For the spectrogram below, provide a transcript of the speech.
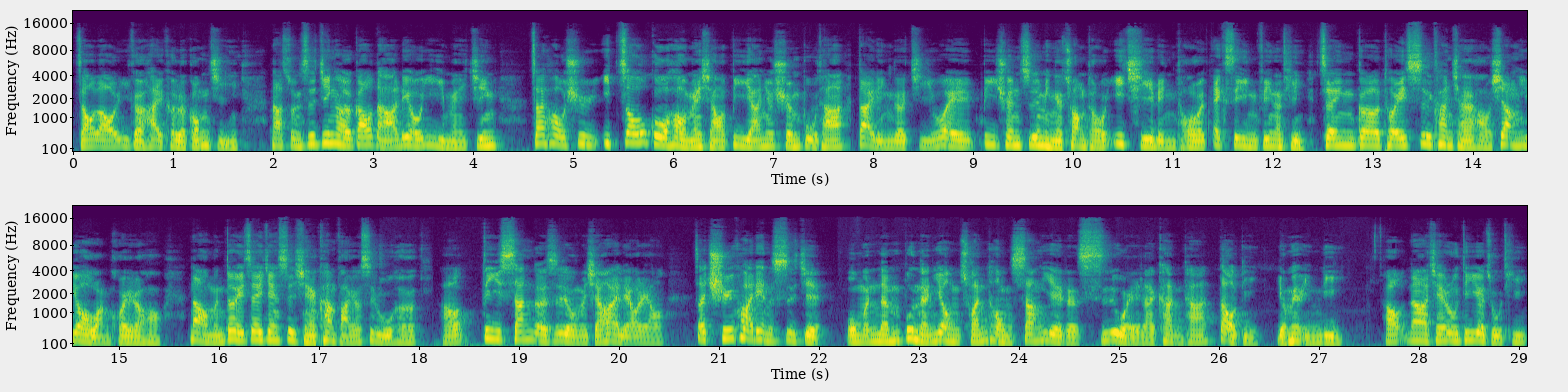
遭到一个骇客的攻击。那损失金额高达六亿美金，在后续一周过后，没想到币安又宣布他带领的几位币圈知名的创投一起领投 Axie Infinity，整个颓势看起来好像又挽回了哈。那我们对于这件事情的看法又是如何？好，第三个是我们想要来聊聊，在区块链的世界，我们能不能用传统商业的思维来看它到底有没有盈利？好，那切入第一个主题，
